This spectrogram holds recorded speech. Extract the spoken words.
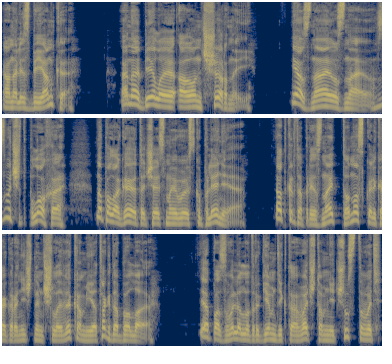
она лесбиянка? Она белая, а он чёрный. Я знаю, знаю, звучит плохо, но полагаю, это часть моего искупления. Открыто признать то, насколько ограниченным человеком я тогда была. Я позволила другим диктовать, что мне чувствовать,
